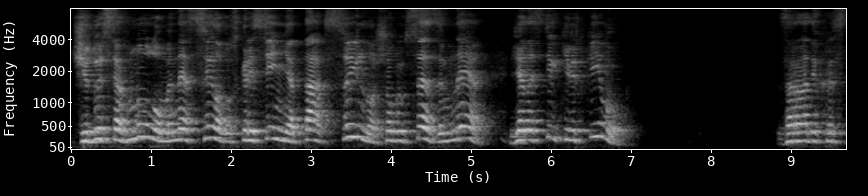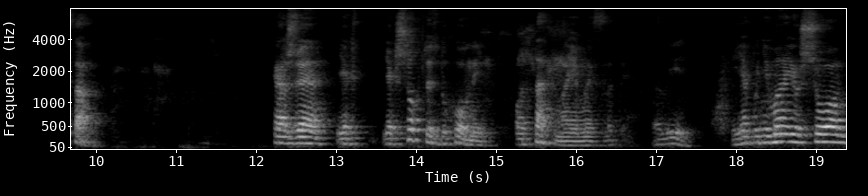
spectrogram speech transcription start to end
Чи досягнуло мене сила Воскресіння так сильно, щоб все земне я настільки відкинув заради Христа? Каже, як, якщо хтось духовний, отак має мислити. Амінь. І я розумію, що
